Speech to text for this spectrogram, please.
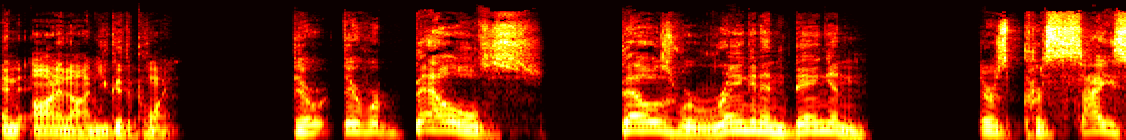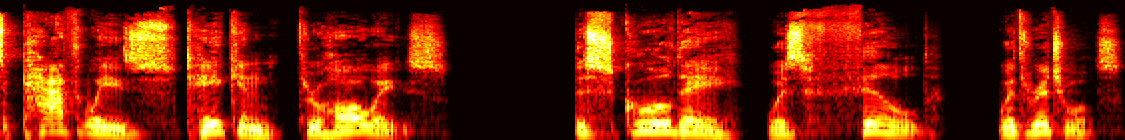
and on and on. You get the point. There, there were bells. Bells were ringing and dinging. There's precise pathways taken through hallways. The school day was filled with rituals.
